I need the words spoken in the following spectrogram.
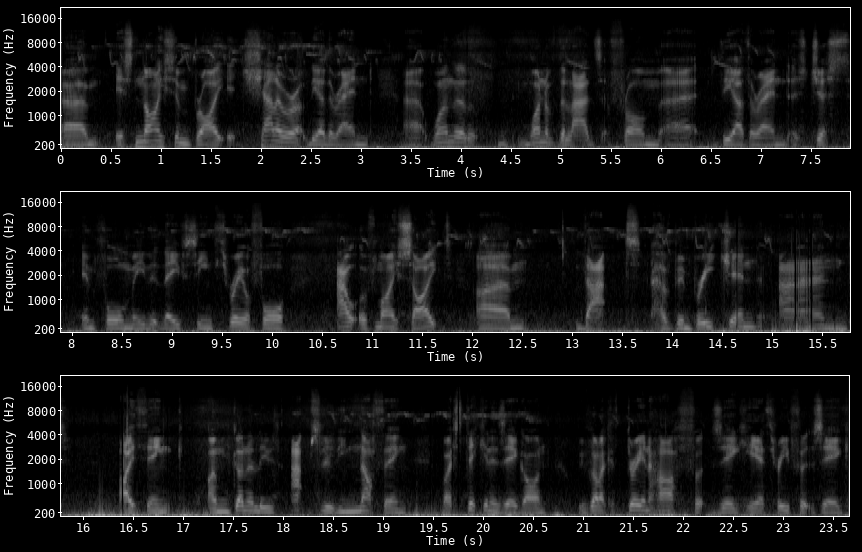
Um, it's nice and bright. It's shallower up the other end. Uh, one of the one of the lads from uh, the other end has just informed me that they've seen three or four out of my sight um, that have been breaching, and I think I'm gonna lose absolutely nothing by sticking a zig on. We've got like a three and a half foot zig here, three foot zig,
